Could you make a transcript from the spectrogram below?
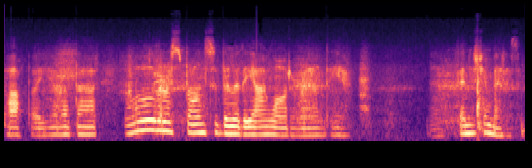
Papa, you're about all the responsibility I want around here. Now, finish your medicine.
